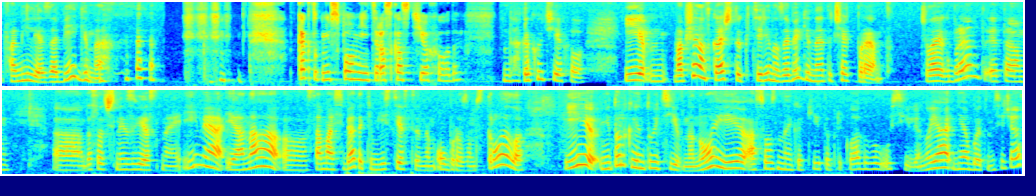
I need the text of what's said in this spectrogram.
фамилия Забегина. Как тут не вспомнить рассказ Чехова, да? Да, как у Чехова. И вообще надо сказать, что Екатерина Забегина – это человек-бренд. Человек-бренд – это э, достаточно известное имя, и она э, сама себя таким естественным образом строила, и не только интуитивно, но и осознанные какие-то прикладывал усилия. Но я не об этом сейчас.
